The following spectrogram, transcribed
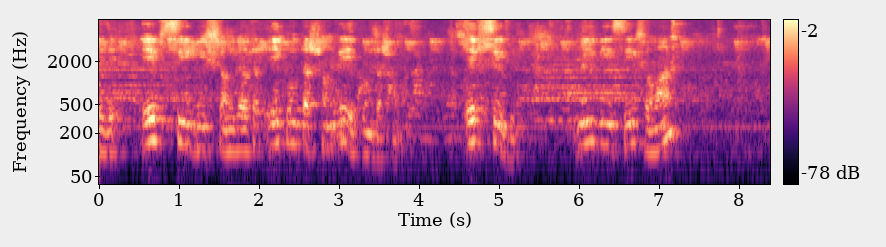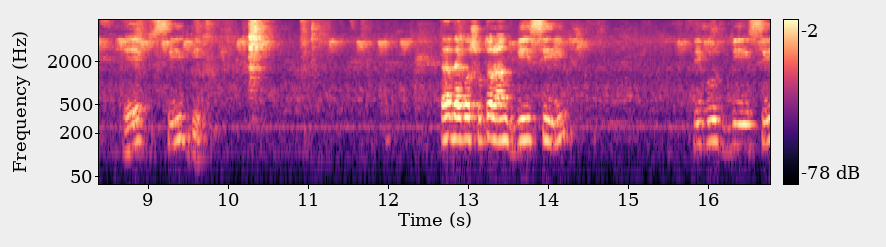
এই যে এফ সিবির সঙ্গে, অর্থাৎ এই কোণটার সঙ্গে এই কোণটার সমান। F C B E B C সমান এফ সিবি তাহলে দেখো সুতরাং বিসি ত্রিভুজ বিসি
